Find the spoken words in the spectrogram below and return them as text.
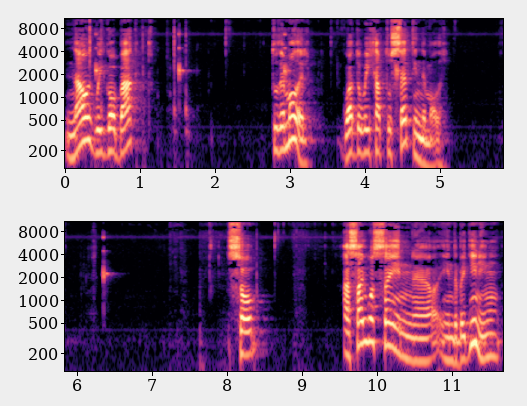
Now we go back to the model. What do we have to set in the model? So, as I was saying uh, in the beginning,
